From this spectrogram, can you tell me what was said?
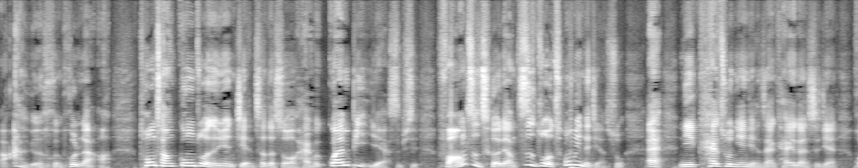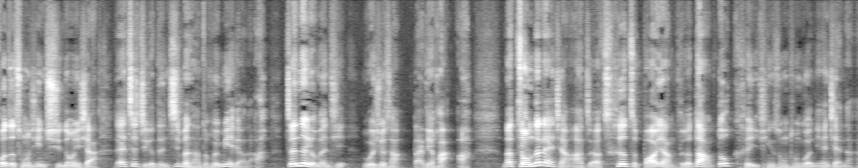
啊很混乱啊。通常工作人员检测的时候还会关闭 ESP，防止车辆自作聪明的减速。哎，你开出年检站开一段时间，或者重新启动一下，哎，这几个灯基本上都会灭掉的啊。真的有问题，维修厂打电话啊。那总的来讲啊，只要车子保养得当，都可以轻松通过年检的。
